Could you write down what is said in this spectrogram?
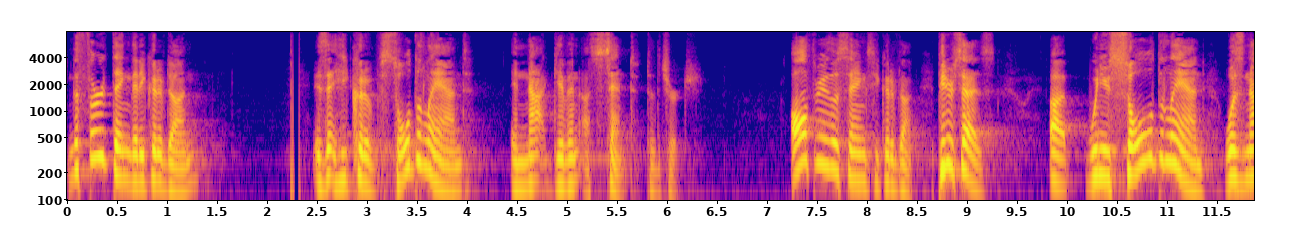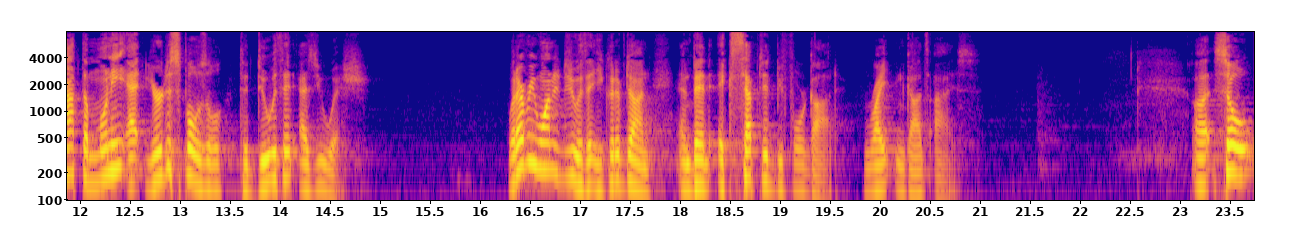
And the third thing that he could have done is that he could have sold the land and not given a cent to the church. All three of those things he could have done. Peter says, uh, when you sold the land, was not the money at your disposal to do with it as you wish. Whatever he wanted to do with it, he could have done and been accepted before God, right in God's eyes. Uh, so,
